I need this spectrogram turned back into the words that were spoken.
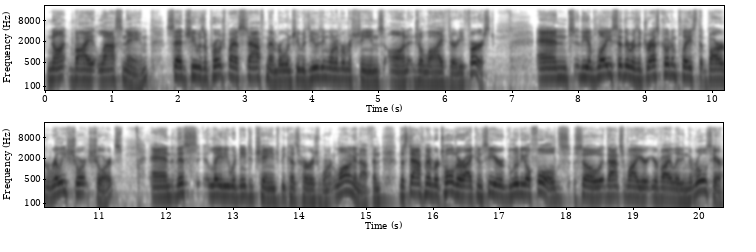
not by last name, said she was approached by a staff member when she was using one of her machines on July 31st. And the employee said there was a dress code in place that barred really short shorts, and this lady would need to change because hers weren't long enough. And the staff member told her, I can see your gluteal folds, so that's why you're, you're violating the rules here.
